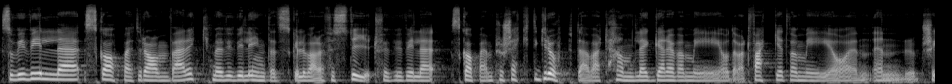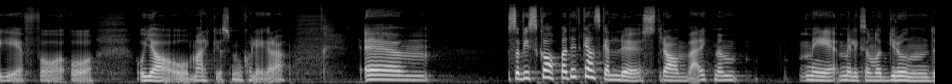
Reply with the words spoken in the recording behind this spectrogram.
Så vi ville skapa ett ramverk men vi ville inte att det skulle vara för styrt för vi ville skapa en projektgrupp där vart handläggare var med och där vart facket var med och en, en chef och, och, och jag och Marcus, min kollega. Eh, så vi skapade ett ganska löst ramverk men med, med liksom någon grund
